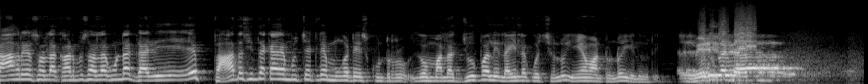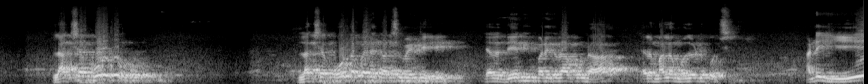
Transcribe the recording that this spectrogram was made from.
కాంగ్రెస్ వాళ్ళ కడుపు చల్లకుండా గదే పాత చింతకాయ ముచ్చట్లే ముంగటేసుకుంటారు ఇగో మళ్ళీ జూపల్లి లైన్లోకి వచ్చిండు ఏమంటుండో ఎనుగురి మేడిగడ్డ లక్ష కోట్లు. లక్ష కోట్ల పైన ఖర్చు పెట్టి ఇలా దేనికి పనికి రాకుండా ఇలా మళ్ళీ మొదటికి వచ్చింది. అంటే ఏ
